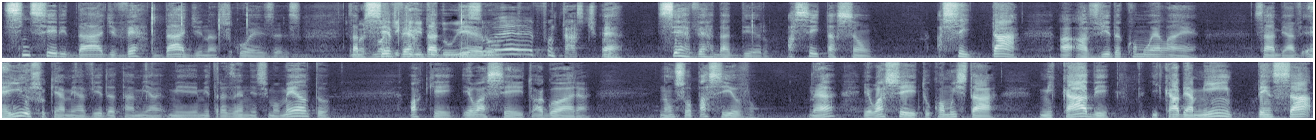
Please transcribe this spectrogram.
sinceridade, verdade nas coisas. Sabe, Mas, ser verdadeiro. Isso é fantástico. É, ser verdadeiro, aceitação, aceitar a, a vida como ela é sabe? É isso que a minha vida está me, me, me trazendo nesse momento? Ok, eu aceito. Agora, não sou passivo, né? Eu aceito como está. Me cabe e cabe a mim pensar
